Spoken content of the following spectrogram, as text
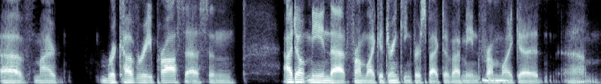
of my recovery process, and I don't mean that from like a drinking perspective. I mean from mm-hmm. like a, um,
